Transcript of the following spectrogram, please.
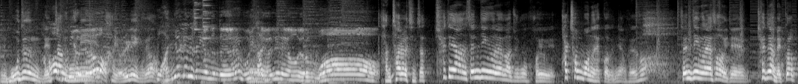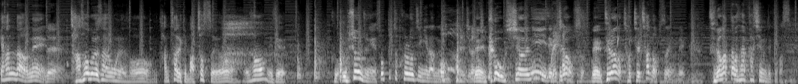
이 모든 아, 내장 문이 문이 열려요? 다 열리고요. 뭐안 열리게 생겼는데 문이 네. 다 열리네요, 여러분. 와. 단차를 진짜 최대한 샌딩을 해가지고 거의 8,000번을 했거든요. 그래서 샌딩을 해서 이제 최대한 매끄럽게 한 다음에 네. 자석을 사용을 해서 단차를 이렇게 맞췄어요. 그래서 이제 그 옵션 중에 soft closing이라는 어, 알죠, 네, 알죠. 그 옵션이 이제 내 차는 없어. 네, 들어 저제 차도 없어요. 네. 들어갔다고 생각하시면 될 것 같습니다.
